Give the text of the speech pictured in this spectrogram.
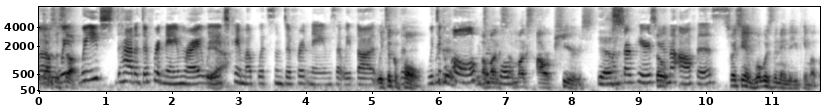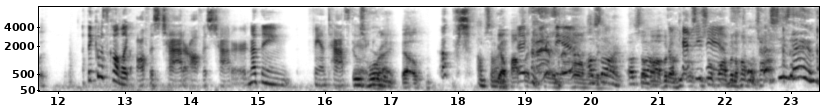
That's we, up. we each had a different name, right? We Yeah. each came up with some different names that we thought. We took a that- poll. We took did. a poll We took a amongst poll. amongst our peers. Yes, amongst our peers So- here in the office. Spicy Ange, what was the name that you came up with? I think it was called like Office Chat or Office Chatter. Nothing fantastic. It was horrible. Right. Oh. I'm sorry. yo, Pops like Excuse he's you? at home I'm sorry. here. I'm So far Don't catch these so far for the hands. Don't catch these hands.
